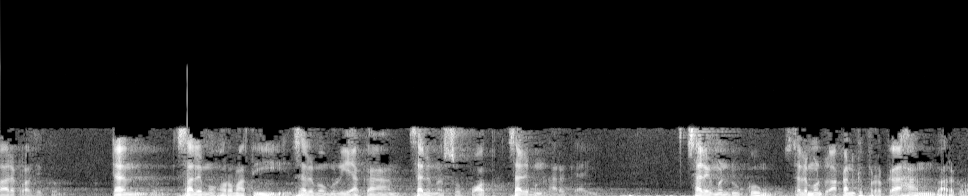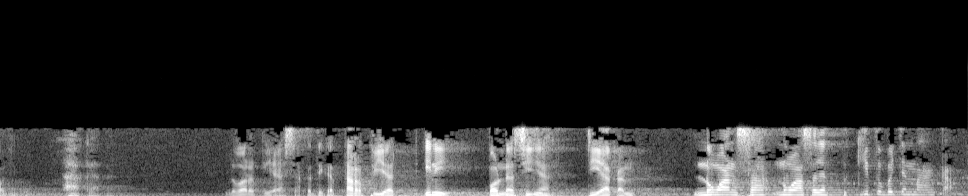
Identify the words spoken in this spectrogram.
Barakallahu fikum. Dan saling menghormati, saling memuliakan, saling mensupport, saling menghargai saling mendukung, saling mendoakan keberkahan barakallahu fikum. Luar biasa ketika tarbiyah ini pondasinya dia akan nuansa nuansa yang begitu menyenangkan.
